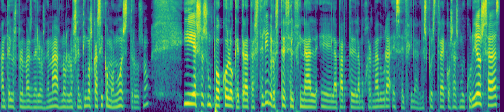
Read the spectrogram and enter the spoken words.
ante los problemas de los demás, nos los sentimos casi como nuestros, ¿no? Y eso es un poco lo que trata este libro. Este es el final, eh, la parte de la mujer madura es el final. Después trae cosas muy curiosas,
